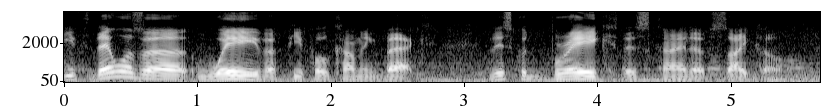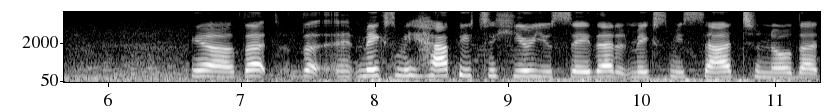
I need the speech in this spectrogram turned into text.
if there was a wave of people coming back, this could break this kind of cycle. Yeah, that, that it makes me happy to hear you say that. It makes me sad to know that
